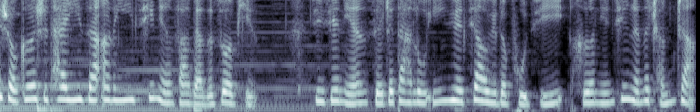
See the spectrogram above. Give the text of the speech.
这首歌是太一在二零一七年发表的作品。近些年，随着大陆音乐教育的普及和年轻人的成长，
